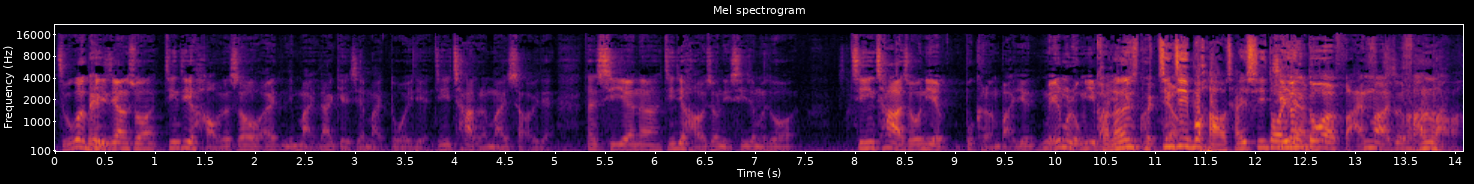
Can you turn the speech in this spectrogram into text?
只不过可以这样说：经济好的时候，哎，你买 Nike 的鞋买多一点；经济差可能买少一点。但吸烟呢，经济好的时候你吸这么多，经济差的时候你也不可能把烟没那么容易把烟可能经济不好才吸多一点，更多烦嘛，是吧？烦恼，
